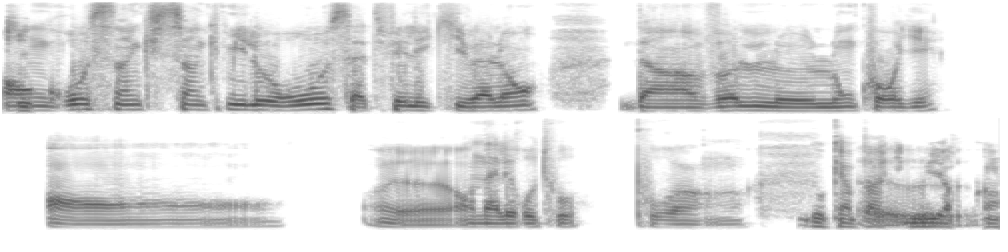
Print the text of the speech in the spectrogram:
En gros, 5, 5000 euros, ça te fait l'équivalent d'un vol long courrier en, en aller-retour pour un. Donc un Paris-New York, quoi.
